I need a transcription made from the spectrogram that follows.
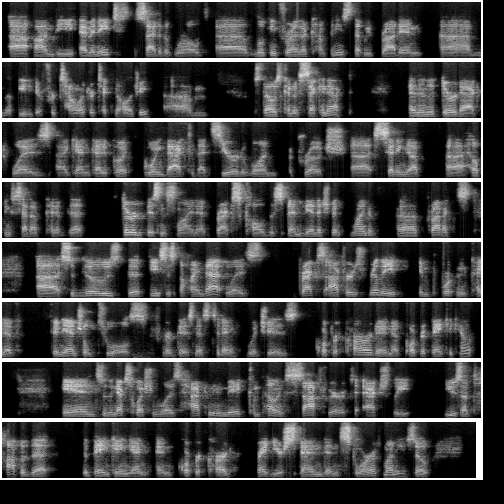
on the M&A side of the world, looking for other companies that we brought in um, either for talent or technology. Um, so that was kind of second act. And then the third act was again kind of going, going back to that zero to one approach, uh, setting up, uh, helping set up kind of the third business line at Brex called the spend management line of uh, products. Uh, so those the thesis behind that was Brex offers really important kind of financial tools for a business today, which is corporate card and a corporate bank account. And so the next question was, how can we make compelling software to actually use on top of the the banking and, and corporate card, right? Your spend and store of money. So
